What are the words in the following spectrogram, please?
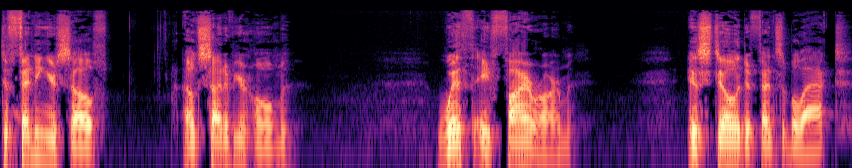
defending yourself outside of your home with a firearm is still a defensible act,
